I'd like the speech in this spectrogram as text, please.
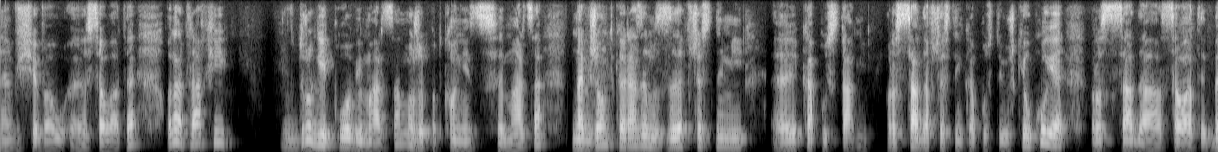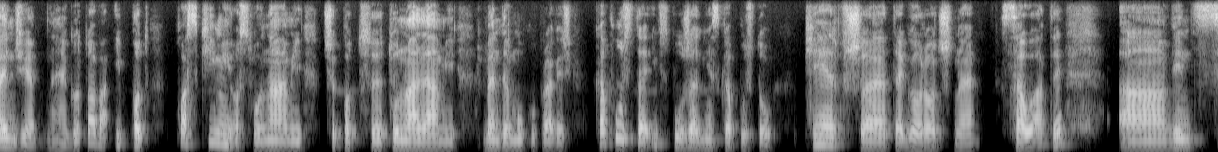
e, wysiewał e, sałatę, ona trafi w drugiej połowie marca, może pod koniec marca, na grządkę razem ze wczesnymi e, kapustami. Rozsada wczesnej kapusty już kiełkuje, rozsada sałaty będzie e, gotowa i pod płaskimi osłonami czy pod e, tunelami będę mógł uprawiać kapustę i współrzędnie z kapustą pierwsze tegoroczne sałaty. A więc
